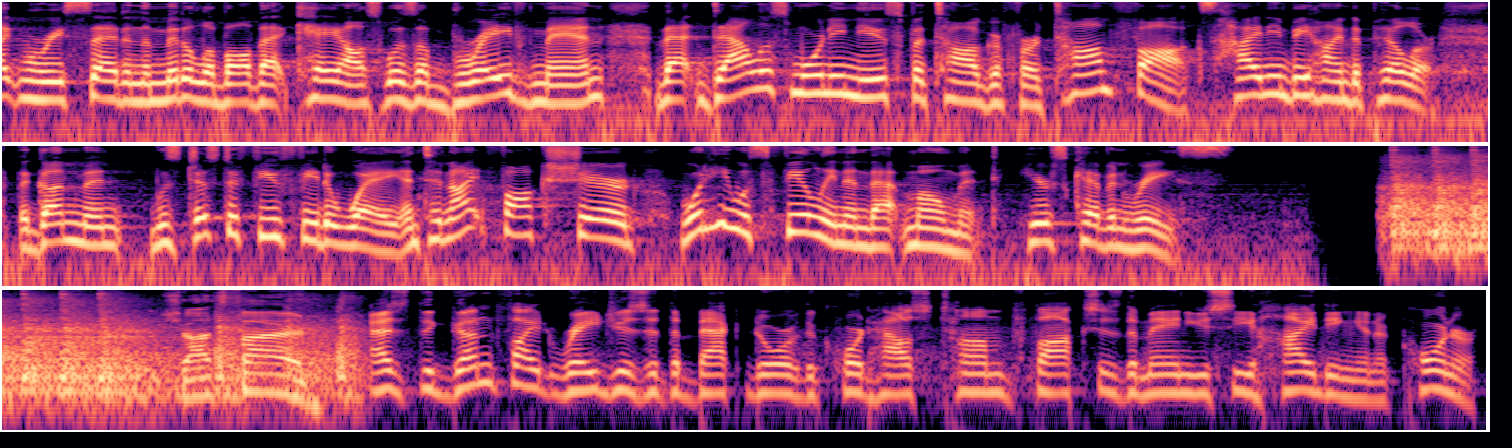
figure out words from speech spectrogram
Like Marie said, in the middle of all that chaos was a brave man, that Dallas Morning News photographer, Tom Fox, hiding behind a pillar. The gunman was just a few feet away, and tonight Fox shared what he was feeling in that moment. Here's Kevin Reece. Shots fired. As the gunfight rages at the back door of the courthouse, Tom Fox is the man you see hiding in a corner.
